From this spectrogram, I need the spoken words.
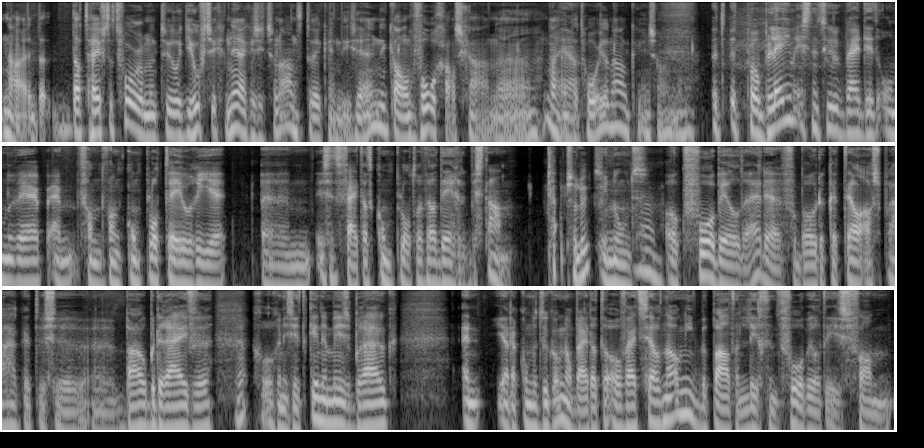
Nou, dat, dat heeft het Forum natuurlijk. Die hoeft zich nergens iets van aan te trekken in die zin. Die kan vol gas gaan. Uh, nou ja, dat hoor je dan ook in zo'n... Uh... Het, het probleem is natuurlijk bij dit onderwerp en van, van complottheorieën... Um, is het feit dat complotten wel degelijk bestaan. Ja, absoluut. U noemt ja. ook voorbeelden, hè, de verboden kartelafspraken tussen uh, bouwbedrijven, georganiseerd kindermisbruik. En ja, daar komt natuurlijk ook nog bij dat de overheid zelf nou ook niet bepaald een lichtend voorbeeld is van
